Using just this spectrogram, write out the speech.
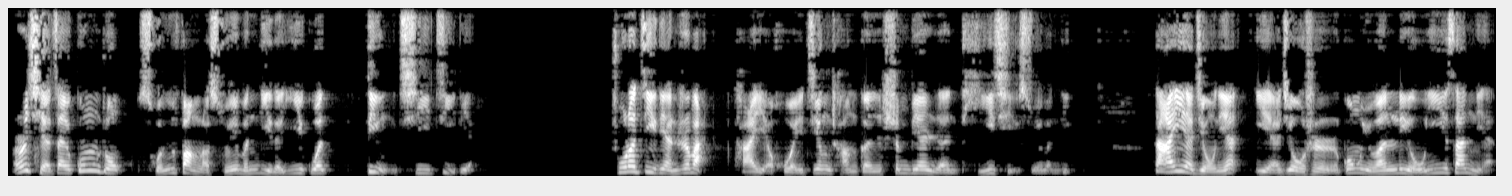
而且在宫中存放了隋文帝的衣冠，定期祭奠。除了祭奠之外，他也会经常跟身边人提起隋文帝。大业九年，也就是公元六一三年。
